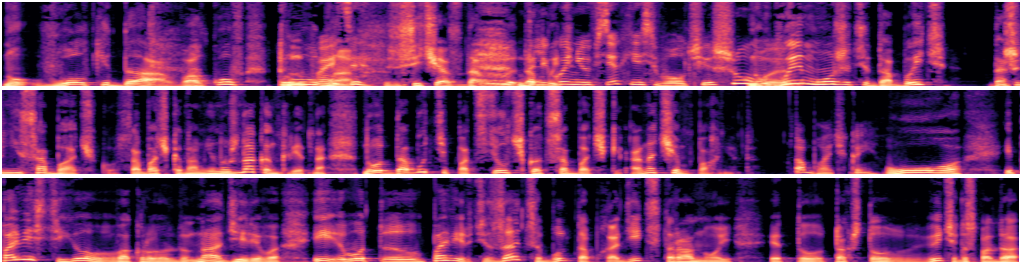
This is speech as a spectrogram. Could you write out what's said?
Ну, волки, да, волков трудно сейчас сейчас добыть. Далеко не у всех есть волчьи шубы. Но вы можете добыть даже не собачку. Собачка нам не нужна конкретно, но вот добудьте подстилочку от собачки. Она чем пахнет? Собачкой. О, и повесьте ее вокруг, на дерево. И вот, э, поверьте, зайцы будут обходить стороной эту. Так что, видите, господа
